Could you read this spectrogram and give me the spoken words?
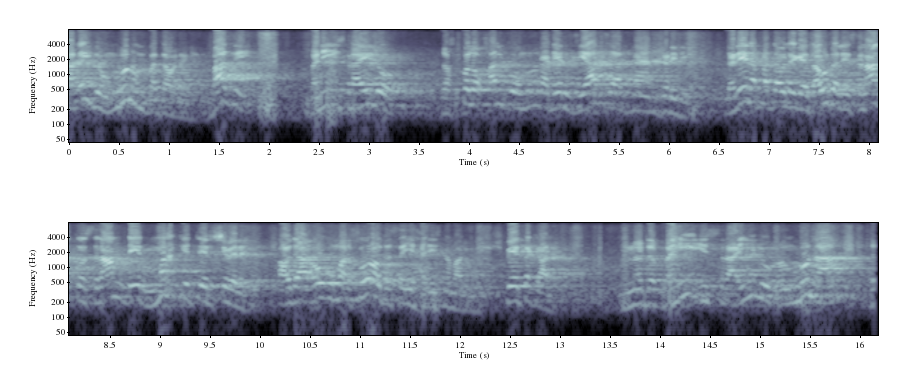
دا غي د عمرونو په پتا ولګي بعضي بني اسرائيلو د خپل خلکو عمرونه ډېر زیات زیات بیان کړی دي د دې نه پته ولګي داوود علیه السلام ډېر مخکې تیر شوی دی او دا عمر سور او د صحیح حدیث نه معلوم شپې ته کال نو د بنی اسرائیل عمرونه د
